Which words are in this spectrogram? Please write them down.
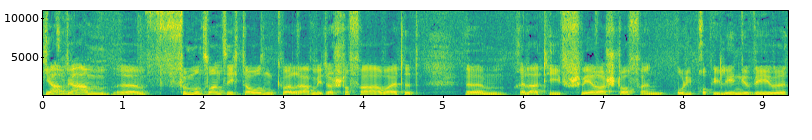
ja, wir haben äh, 25.000 Quadratmeter Stoff verarbeitet. Ähm, relativ schwerer Stoff, ein Polypropylengewebe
